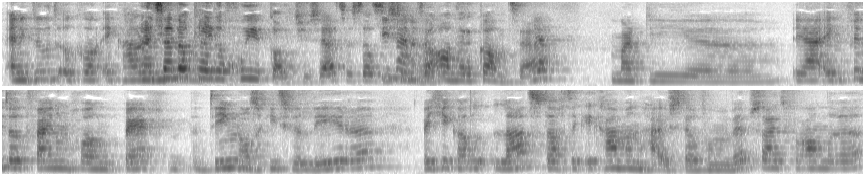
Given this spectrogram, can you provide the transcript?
en ik doe het ook gewoon. Ik hou En het zijn van- ook hele goede coaches, hè? Dus dat Die is er de andere kant, hè? Ja. Maar die, eh, ja, ik vind het ook fijn om gewoon per ding, als ik iets wil leren. Weet je, ik had, laatst dacht ik, ik ga mijn huisstijl van mijn website veranderen.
